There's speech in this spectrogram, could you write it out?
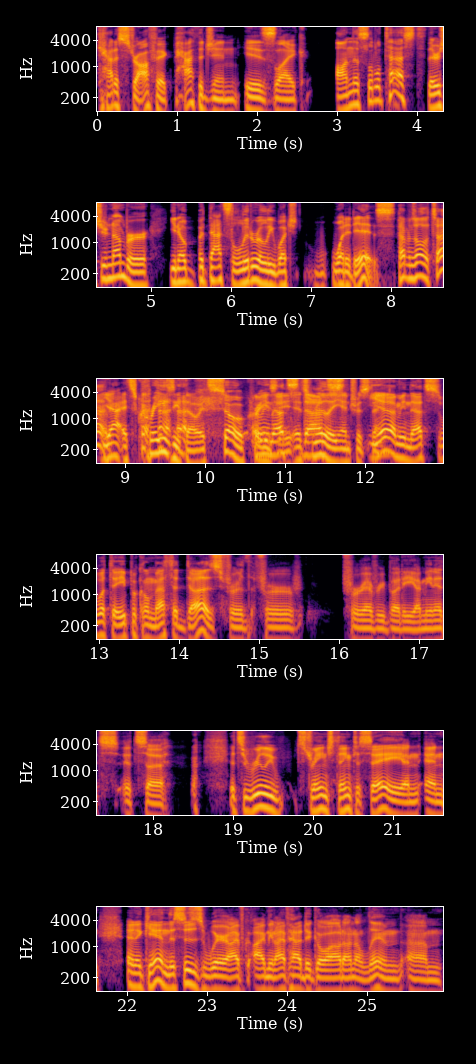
catastrophic pathogen is like on this little test there's your number you know but that's literally what what it is Happens all the time. yeah it's crazy though it's so I mean, crazy that's- it's that's- really interesting Yeah, I mean that's what the apical method does for for for everybody. I mean, it's it's a it's a really strange thing to say, and and and again, this is where I've I mean I've had to go out on a limb. Um,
